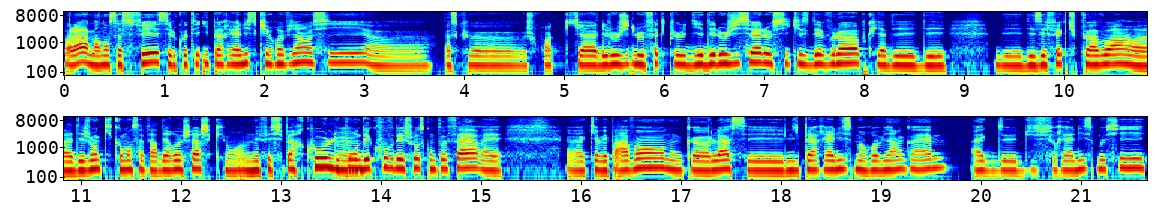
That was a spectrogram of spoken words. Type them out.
Voilà, maintenant ça se fait. C'est le côté hyper réaliste qui revient aussi. euh, parce que je crois qu'il y a les le fait qu'il y ait des logiciels aussi qui se développent, qu'il y a des, des, des, des effets que tu peux avoir, euh, des gens qui commencent à faire des recherches qui ont un effet super cool. Du coup, Mm. on découvre des choses qu'on peut faire et euh, qu'il n'y avait pas avant. Donc euh, là, c'est l'hyper réalisme revient quand même. Avec de- du surréalisme aussi.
